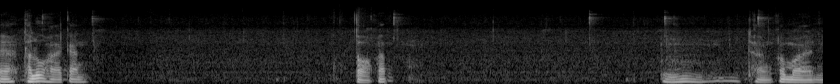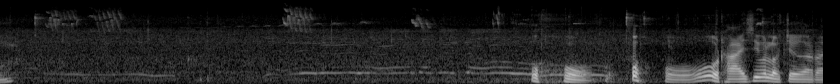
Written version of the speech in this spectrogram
นะ ทะลุหากัน ต่อครับ อืม ทางเข้ามานี้โอ้โห โอ้โห ทายซิว่าเราเจออะไร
